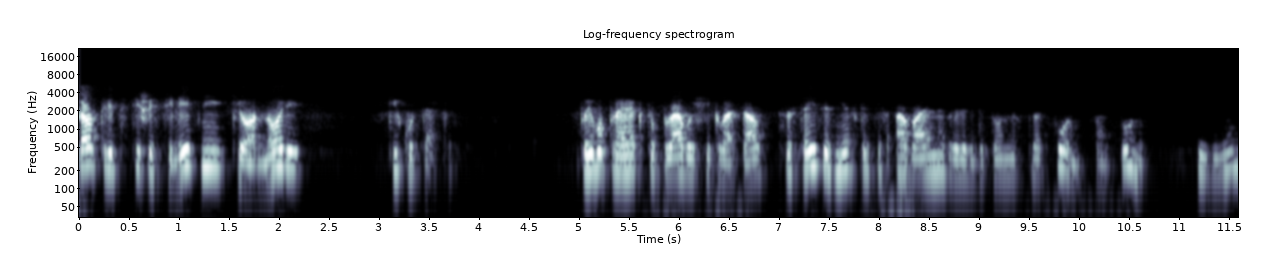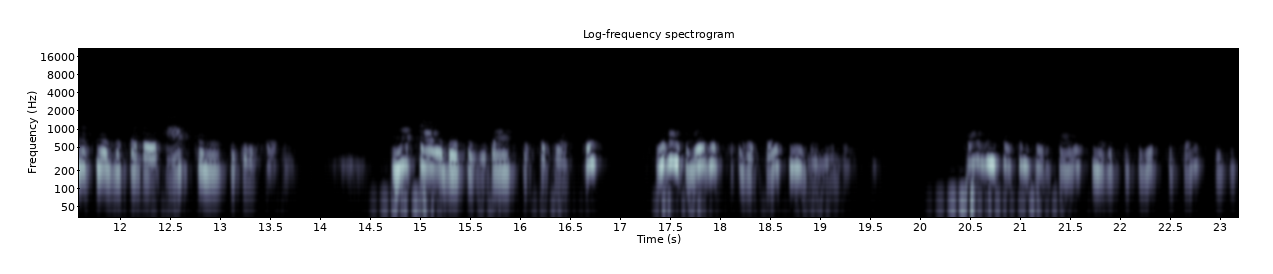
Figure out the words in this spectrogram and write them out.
стал 36-летний Кионори Кикутаки. По его проекту «Плавающий квартал» состоит из нескольких овальных железобетонных платформ, понтонов, соединенных между собой арками и переходами. На палубе этих гигантских поплавков и возводят высотные дома башни. В каждом таком квартале смогут поселиться 5 тысяч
